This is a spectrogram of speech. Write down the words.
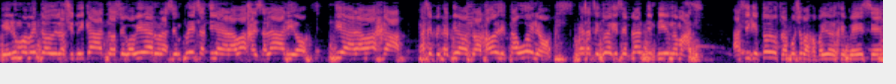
Y en un momento de los sindicatos, el gobierno, las empresas tiran a la baja el salario, tiran a la baja las expectativas de los trabajadores, está bueno que haya sectores que se planteen pidiendo más. Así que todo nuestro apoyo para los compañeros del GPS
